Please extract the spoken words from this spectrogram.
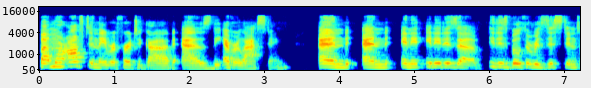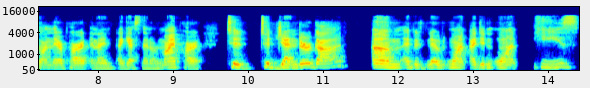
but more often they refer to God as the everlasting. and and and it, it it is a it is both a resistance on their part and I, I guess then on my part to to gender God. Um, I don't want I didn't want he's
